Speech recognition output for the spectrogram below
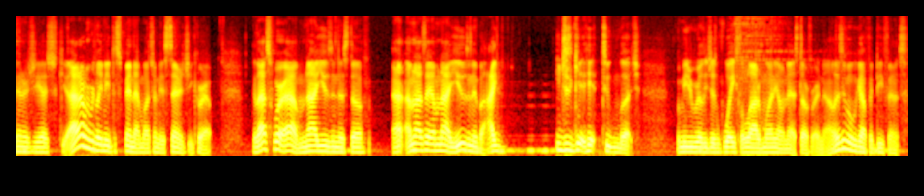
Synergy. I don't really need to spend that much on this synergy crap. Cause that's where I'm not using this stuff. I, I'm not saying I'm not using it, but I you just get hit too much for me to really just waste a lot of money on that stuff right now. Let's see what we got for defense.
